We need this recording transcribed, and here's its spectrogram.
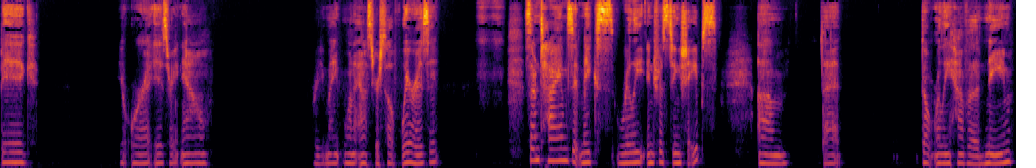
big your aura is right now. Or you might want to ask yourself, where is it? Sometimes it makes really interesting shapes um, that don't really have a name.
